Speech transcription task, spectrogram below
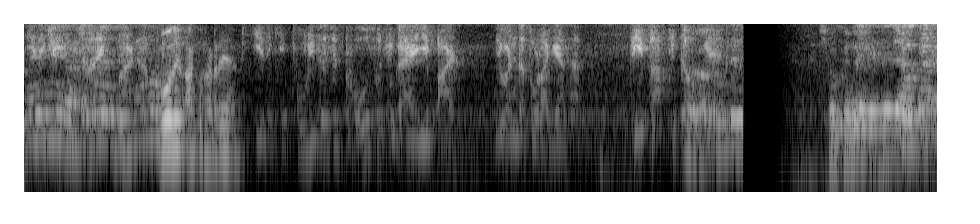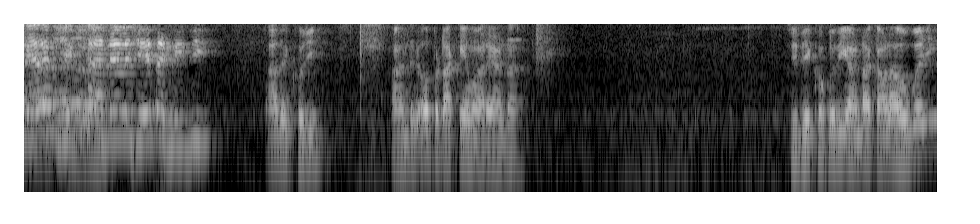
ये देखिए दूसरा एक पार्ट आप ਉਹ ਅੱਗ ਫੜ ਰਿਹਾ ये देखिए पूरी तरह से ठोस हो चुका है ये पार्ट जो अंडा तोड़ा गया था तो ये प्लास्टिक का हो गया है ਸ਼ੌਕਿੰਗ ਸ਼ੌਕੀ ਨੂੰ ਕਹਿੰਦਾ ਮੈਂ ਛੇਕੀ ਅੰਡੇ ਵਾਲੇ ਛੇ ਤਾਂ ਖਰੀਦੀ ਆ ਦੇਖੋ ਜੀ ਆਂਡੇ ਉਹ ਪਟਾਕੇ ਮਾਰੇ ਆਂਡਾ ਤੁਸੀਂ ਦੇਖੋ ਕਦੀ ਆਂਡਾ ਕਾਲਾ ਹੋਊਗਾ ਜੀ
